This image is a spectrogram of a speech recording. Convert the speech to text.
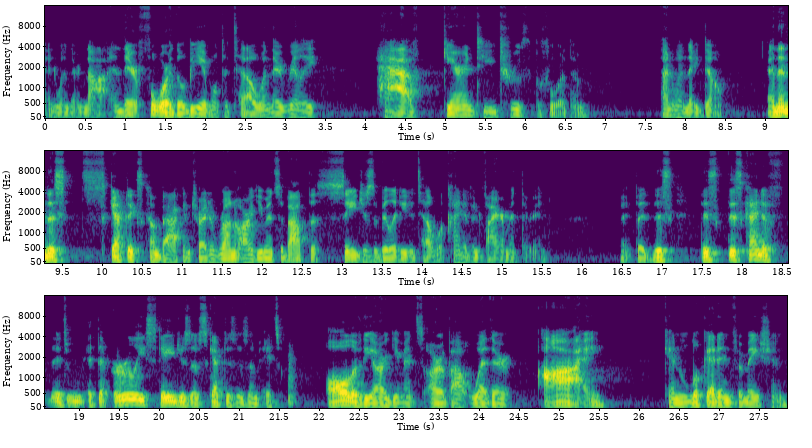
and when they're not. And therefore, they'll be able to tell when they really have guaranteed truth before them and when they don't. And then the skeptics come back and try to run arguments about the sage's ability to tell what kind of environment they're in. Right? But this this this kind of it's at the early stages of skepticism, it's all of the arguments are about whether I can look at information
